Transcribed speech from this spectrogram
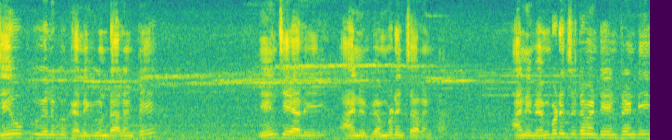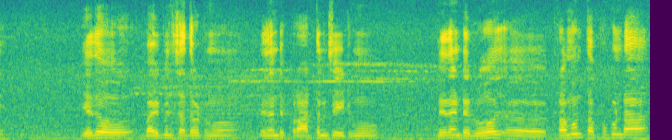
జీవపు వెలుగు కలిగి ఉండాలంటే ఏం చేయాలి? ఆయన వెంబడించాలంట. ఆయన వెంబడించడం అంటే ఏంటండి? ఏదో బైబిల్ చదవటమో లేదంటే ప్రార్థన చేయటమో లేదంటే రో క్రమం తప్పకుండా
